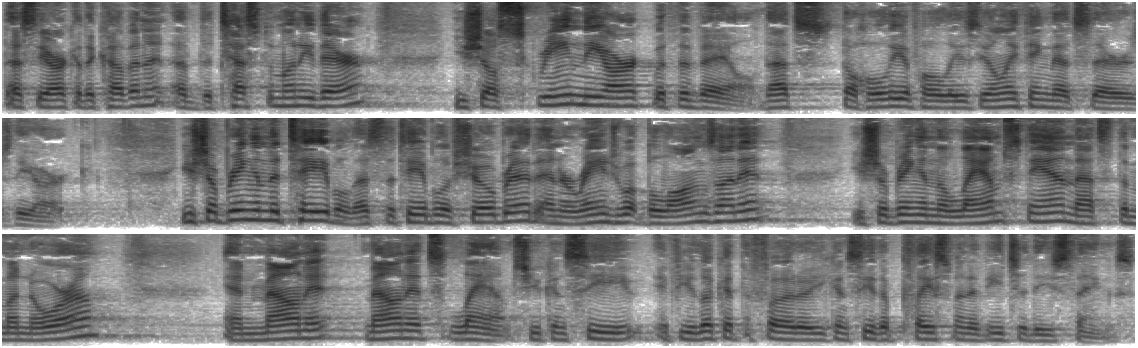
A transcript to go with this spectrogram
that's the ark of the covenant of the testimony there. You shall screen the ark with the veil. That's the Holy of Holies. The only thing that's there is the ark. You shall bring in the table, that's the table of showbread, and arrange what belongs on it. You shall bring in the lampstand, that's the menorah, and mount it, mount its lamps. You can see, if you look at the photo, you can see the placement of each of these things.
